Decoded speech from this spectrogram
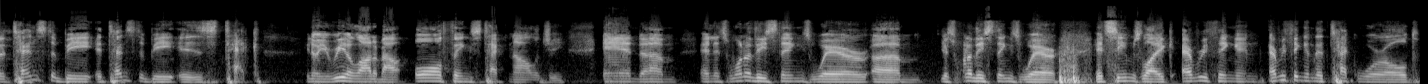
it tends to be it tends to be is tech. You know, you read a lot about all things technology, and um, and it's one of these things where um, it's one of these things where it seems like everything in everything in the tech world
